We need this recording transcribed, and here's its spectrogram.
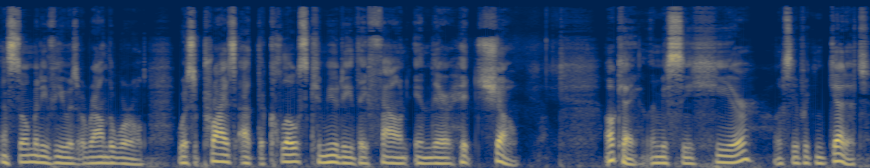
and so many viewers around the world were surprised at the close community they found in their hit show. Okay, let me see here. Let's see if we can get it.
